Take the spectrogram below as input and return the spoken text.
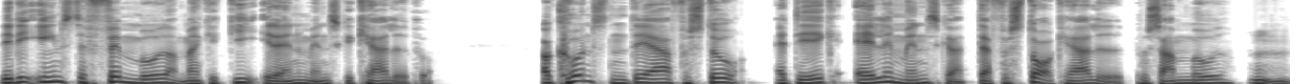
Det er de eneste fem måder, man kan give et andet menneske kærlighed på. Og kunsten, det er at forstå, at det er ikke alle mennesker, der forstår kærlighed på samme måde. Mm.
